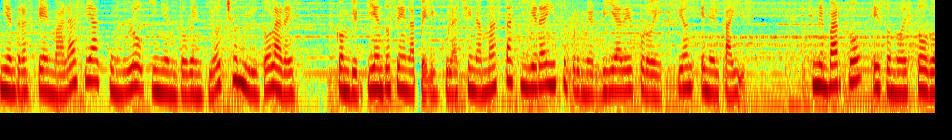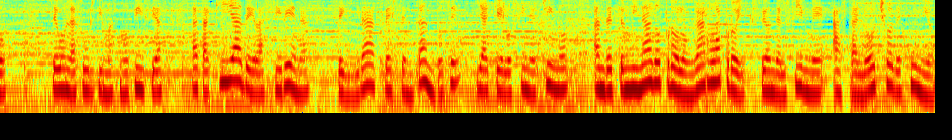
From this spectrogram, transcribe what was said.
mientras que en Malasia acumuló 528 mil dólares, convirtiéndose en la película china más taquillera en su primer día de proyección en el país. Sin embargo, eso no es todo. Según las últimas noticias, la taquilla de La Sirena seguirá acrecentándose ya que los cines chinos han determinado prolongar la proyección del filme hasta el 8 de junio.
